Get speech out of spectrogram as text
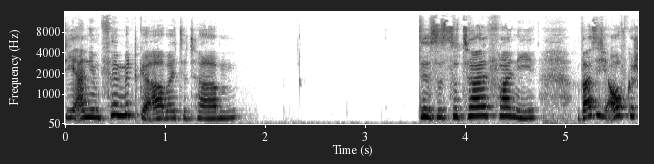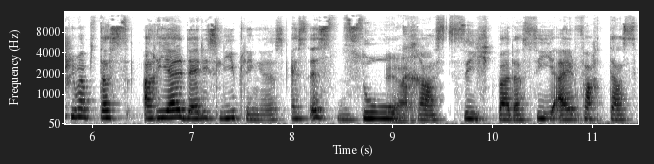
die an dem Film mitgearbeitet haben. Das ist total funny. Was ich aufgeschrieben habe, dass Ariel Daddys Liebling ist. Es ist so Ja. krass sichtbar, dass sie einfach das.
